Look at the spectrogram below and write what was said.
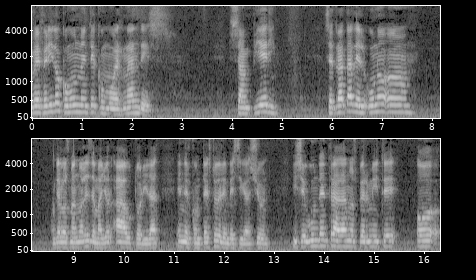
referido comúnmente como Hernández Sampieri. Se trata del uno uh, de los manuales de mayor autoridad en el contexto de la investigación y segunda entrada nos permite o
